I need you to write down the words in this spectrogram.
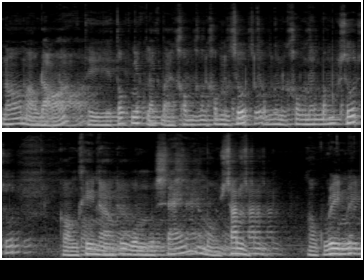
nó màu đỏ thì tốt nhất là các bạn không không nên sút không nên không nên bấm sút còn khi nào cái quần sáng nó màu xanh màu green ấy,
